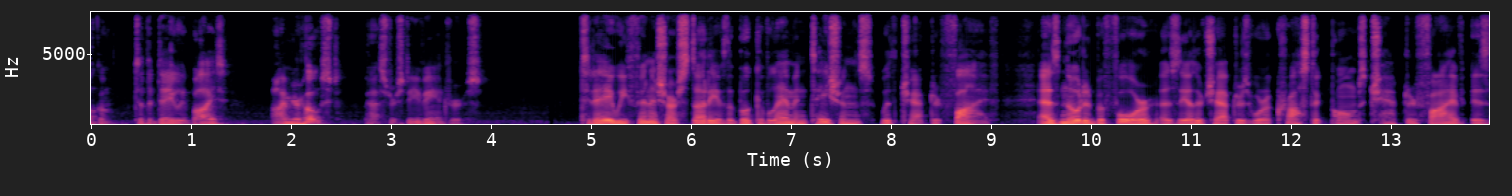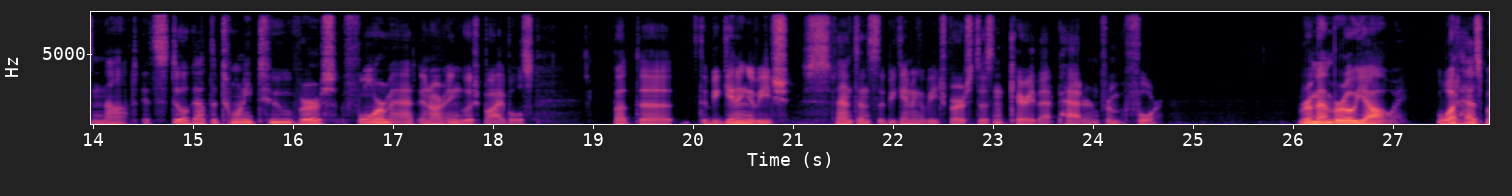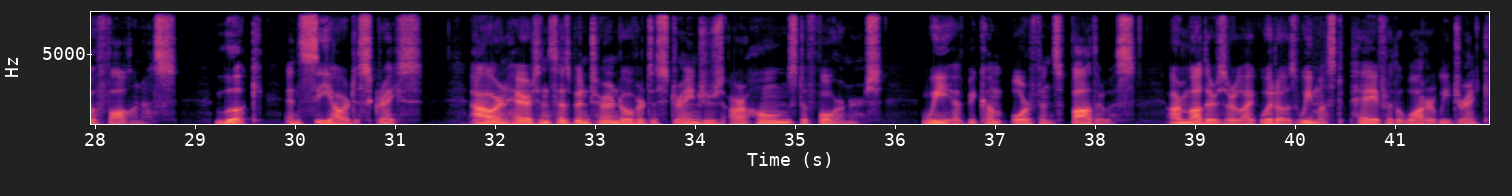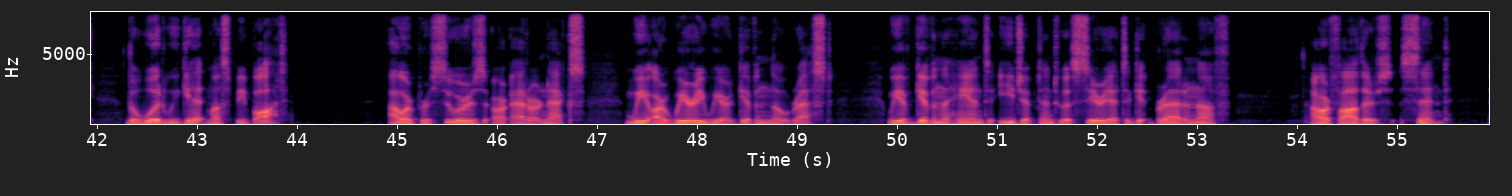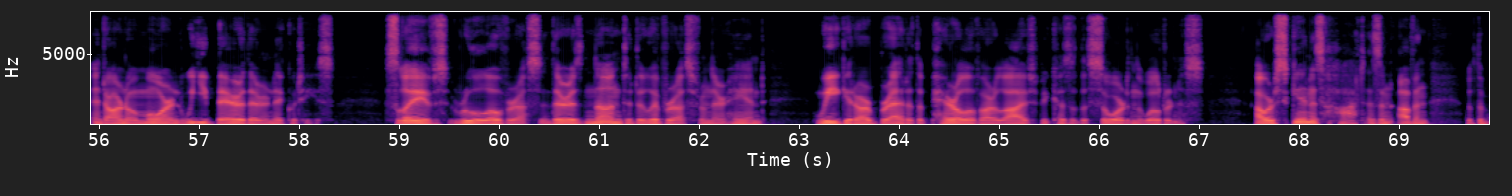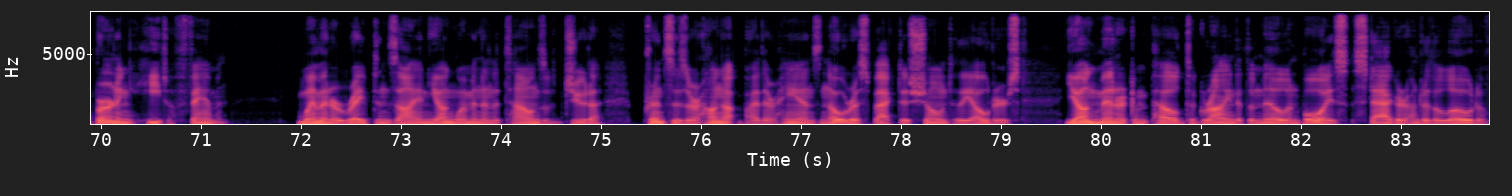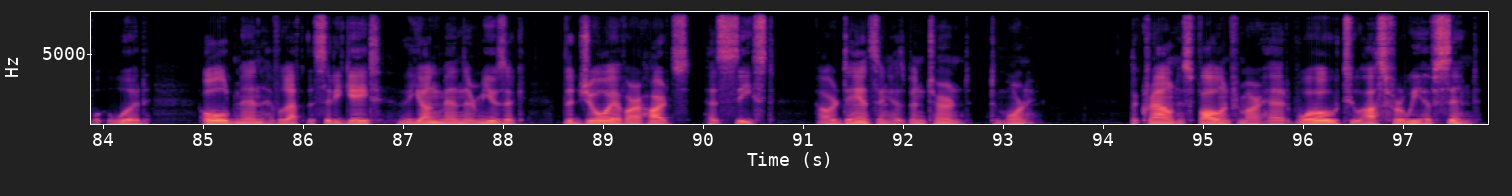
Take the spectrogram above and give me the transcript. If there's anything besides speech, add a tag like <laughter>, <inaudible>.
Welcome to the Daily Bite. I'm your host, Pastor Steve Andrews. Today we finish our study of the book of Lamentations with chapter 5. As noted before, as the other chapters were acrostic poems, chapter 5 is not. It's still got the 22 verse format in our English Bibles, but the the beginning of each sentence, the beginning of each verse doesn't carry that pattern from before. Remember, O Yahweh, what has befallen us. Look and see our disgrace. Our inheritance has been turned over to strangers, our homes to foreigners. We have become orphans, fatherless. Our mothers are like widows. We must pay for the water we drink. The wood we get must be bought. Our pursuers are at our necks. We are weary, we are given no rest. We have given the hand to Egypt and to Assyria to get bread enough. Our fathers sinned and are no more, and we bear their iniquities. Slaves rule over us, there is none to deliver us from their hand. We get our bread at the peril of our lives because of the sword in the wilderness. Our skin is hot as an oven with the burning heat of famine. Women are raped in Zion, young women in the towns of Judah. Princes are hung up by their hands. No respect is shown to the elders. Young men are compelled to grind at the mill, and boys stagger under the load of wood. Old men have left the city gate, the young men their music. The joy of our hearts has ceased. Our dancing has been turned to mourning. The crown has fallen from our head. Woe to us, for we have sinned.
